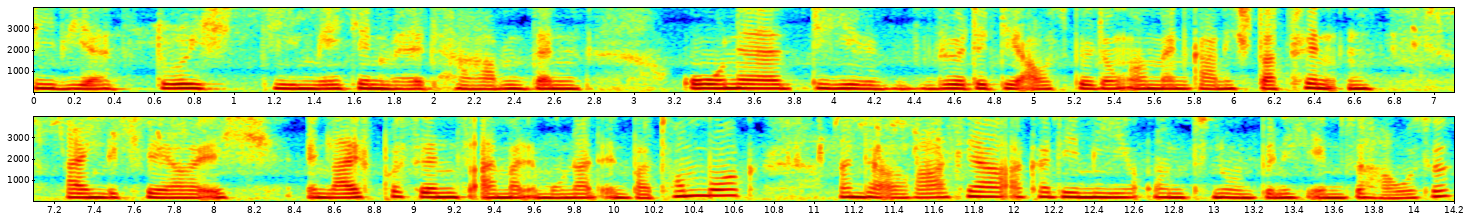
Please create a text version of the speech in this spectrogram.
die wir durch die Medienwelt haben. Denn ohne die würde die Ausbildung im Moment gar nicht stattfinden. Eigentlich wäre ich in Live-Präsenz einmal im Monat in Bad Homburg an der Eurasia Akademie und nun bin ich eben zu Hause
